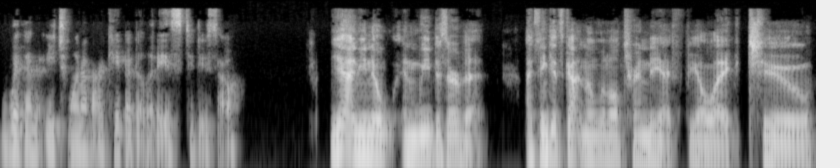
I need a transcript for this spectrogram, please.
within each one of our capabilities to do so. Yeah. And, you know, and we deserve it. I think it's gotten a little trendy, I feel like, to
